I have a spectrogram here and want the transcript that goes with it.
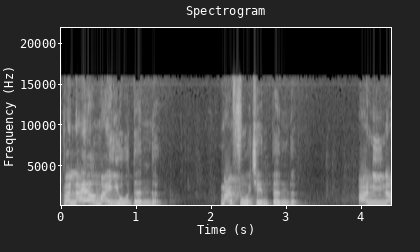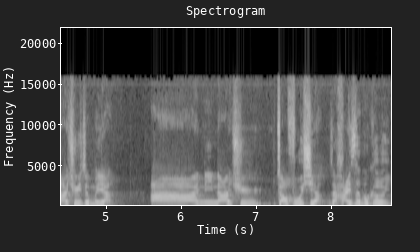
本来要买油灯的，买佛前灯的，啊，你拿去怎么样？啊，你拿去造佛像，这还是不可以，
